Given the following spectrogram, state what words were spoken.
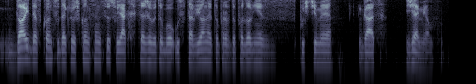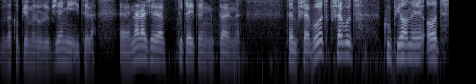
dojdę w końcu do jakiegoś konsensusu, jak chcę, żeby to było ustawione, to prawdopodobnie spuścimy gaz ziemią. Zakopiemy rury w ziemi i tyle. E, Na razie tutaj ten, ten, ten przewód. Przewód kupiony od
